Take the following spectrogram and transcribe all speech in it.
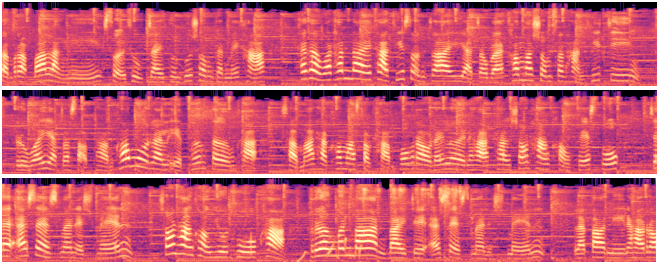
สำหรับบ้านหลังนี้ สวยถูกใจคุณผู้ชมกันไหมคะ ถ้าเกิดว่าท่านใดค่ะที่สนใจอยากจะแวะเข้ามาชมสถานที่จริง หรือว่าอยากจะสอบถามข้อมูลรายละเอียดเพิ่มเติมค่ะ สามารถทักเข้ามาสอบถามพวกเราได้เลยนะคะ ทางช่องทางของ Facebook J Asset Management ช่องทางของ YouTube ค่ะ เรื่องบ้านๆ by J Asset Management และตอนนี้นะคะเรา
